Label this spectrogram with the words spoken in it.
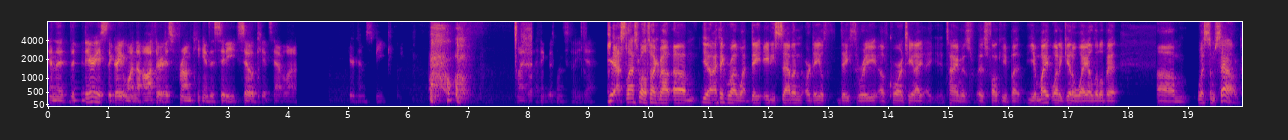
And the, the Darius, the great one, the author is from Kansas City, so kids have a lot of hear him speak. Michael, I think this one's still yeah. Yes, last one I'll talk about. Um, you know, I think we're on what day 87 or day day three of quarantine. I, I time is is funky, but you might want to get away a little bit um, with some sound.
